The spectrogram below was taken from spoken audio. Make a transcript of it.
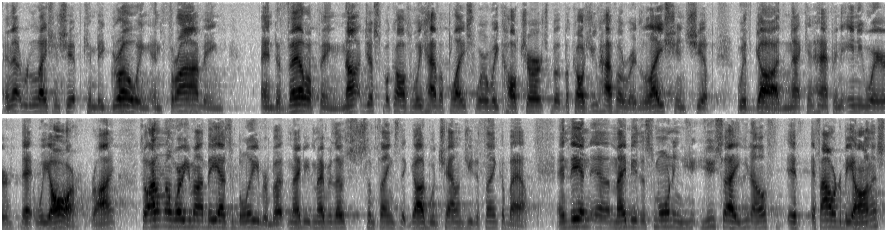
And that relationship can be growing and thriving and developing, not just because we have a place where we call church, but because you have a relationship with God. And that can happen anywhere that we are, right? So I don't know where you might be as a believer, but maybe maybe those are some things that God would challenge you to think about. And then uh, maybe this morning you, you, say, you know, if, if I were to be honest,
